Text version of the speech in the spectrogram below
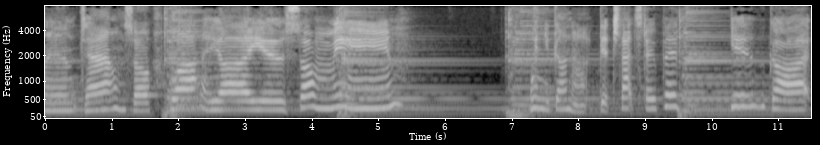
In town. So why are you so mean? When you gonna ditch that stupid you got?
